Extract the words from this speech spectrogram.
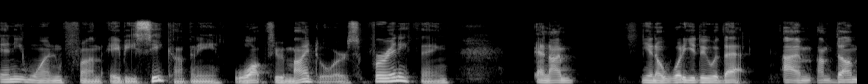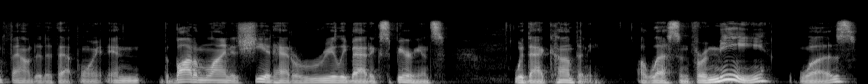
anyone from ABC company walk through my doors for anything." And I'm, you know, what do you do with that? I'm I'm dumbfounded at that point. And the bottom line is she had had a really bad experience with that company. A lesson for me was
